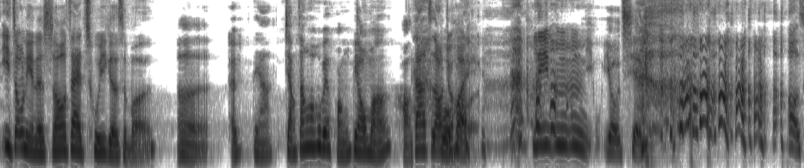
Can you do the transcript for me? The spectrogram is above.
一周年的时候再出一个什么呃，哎，等一下讲脏话会不会黄标吗？好，大家知道就好了。林嗯嗯有钱，好笑。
